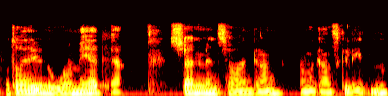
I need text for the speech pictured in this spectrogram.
Og det er jo noe med det. Sønnen min sa en gang, han var ganske liten,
